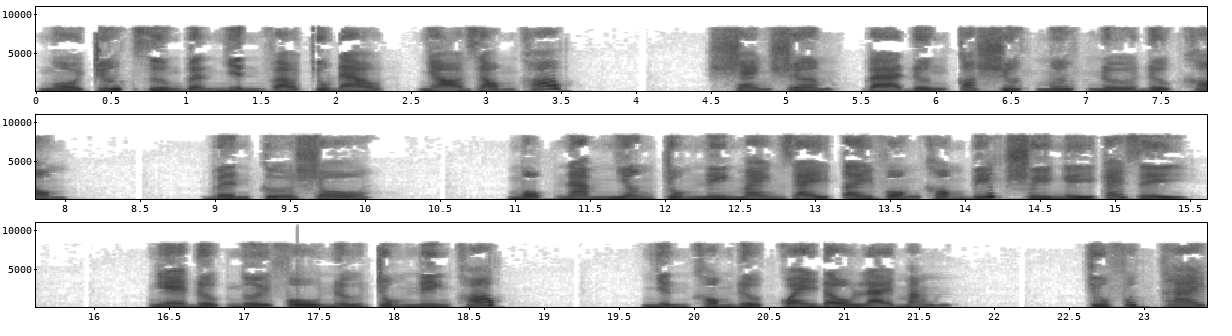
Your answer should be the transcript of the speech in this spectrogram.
ngồi trước giường bệnh nhìn vào chu đào, nhỏ giọng khóc. Sáng sớm, bà đừng có sướt mướt nữa được không? Bên cửa sổ. Một nam nhân trung niên mang giày tây vốn không biết suy nghĩ cái gì. Nghe được người phụ nữ trung niên khóc. Nhịn không được quay đầu lại mắng. Chu Phúc Thái,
